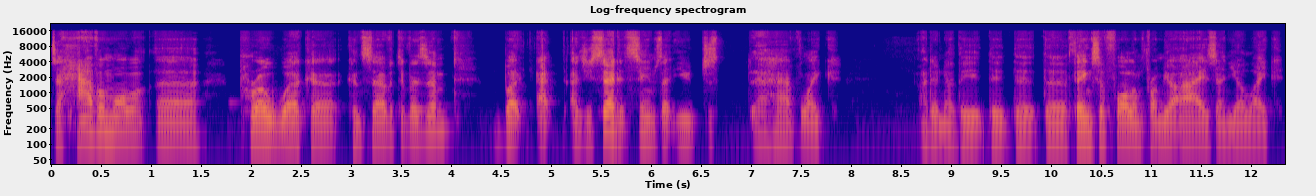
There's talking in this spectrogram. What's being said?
to have a more uh, pro-worker conservatism, but at, as you said, it seems that you just have like I don't know the the the, the things have fallen from your eyes, and you're like.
